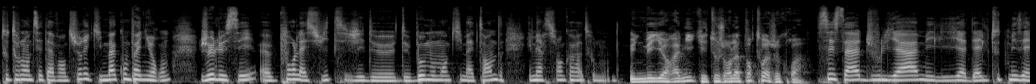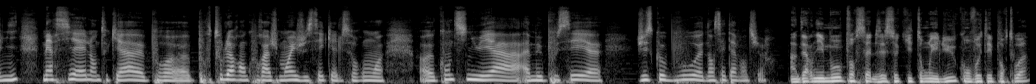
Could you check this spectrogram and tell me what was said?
tout au long de cette aventure et qui m'accompagneront, je le sais, pour la suite. J'ai de, de beaux moments qui m'attendent et merci encore à tout le monde. Une meilleure amie qui est toujours là pour toi, je crois. C'est ça, Julia, Mélie, Adèle, toutes mes amies. Merci à elles en tout cas pour, pour tout leur encouragement et je sais qu'elles sauront euh, continuer à, à me pousser euh, jusqu'au bout euh, dans cette aventure. Un dernier mot pour celles et ceux qui t'ont élu, qui ont voté pour toi?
